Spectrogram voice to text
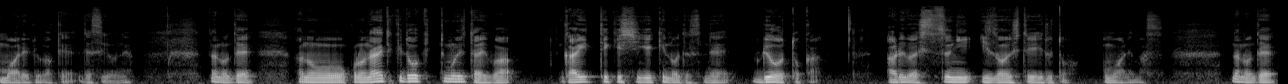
思われるわけですよね。なのであのこの内的動機ってもの自体は外的刺激のですね量とかあるいは質に依存していると思われます。なので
